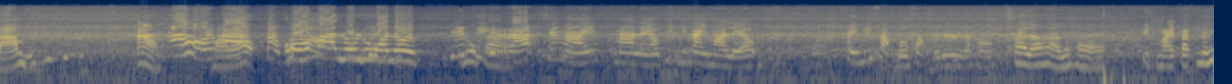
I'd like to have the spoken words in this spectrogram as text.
สามอะอ้าวมาแล้ว แบบโอ้มารัวๆเลย พี่ลูกจิค้า ระใช่ไหมมาแล้วพี่วินัยมาแล้ว ใครยังไม่ฝากเบอร์ฝากเบอร์ได้เลยนะคะ ใช่แล้วค่ะลูกค้า ปิดไม้แป๊บนึง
